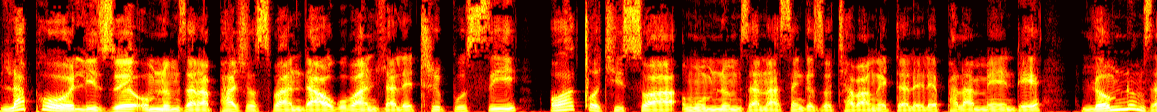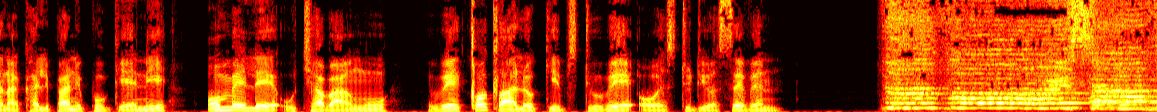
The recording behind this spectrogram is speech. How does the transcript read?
lapho lizwe umnumzana phasho sibanda ukubandla le-triple c owaxotshiswa ngumnumzana sengezochabangu edale lephalamende lo mnumzana khaliphani phugeni omele uchabangu bexoxa lo-gibbs dube owestudio 7 The voice of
